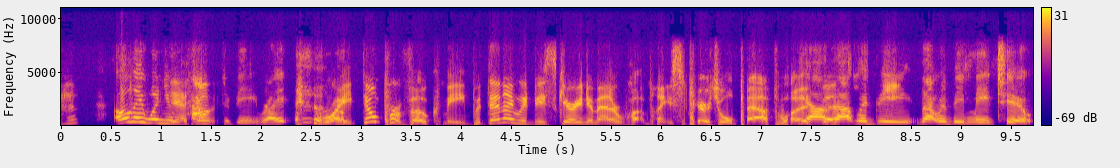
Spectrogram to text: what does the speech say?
only when you Yeah, have to be. Right. right. Don't provoke me, but then I would be scary no matter what my spiritual path was. yeah, That's- that would be that would be me too.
